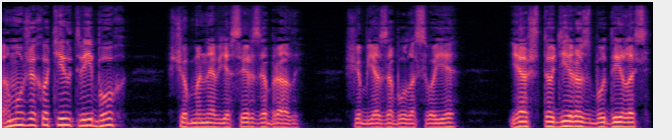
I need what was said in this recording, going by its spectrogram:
а може, хотів твій Бог, щоб мене в ясир забрали, щоб я забула своє, і аж тоді розбудилась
